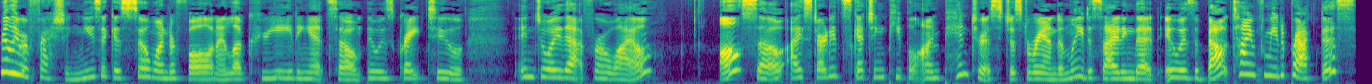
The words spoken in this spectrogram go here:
really refreshing. Music is so wonderful and I love creating it. So it was great to enjoy that for a while. Also, I started sketching people on Pinterest just randomly, deciding that it was about time for me to practice.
